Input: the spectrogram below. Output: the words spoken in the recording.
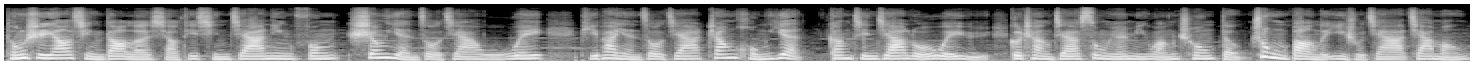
同时邀请到了小提琴家宁峰、声演奏家吴威、琵琶演奏家张鸿燕、钢琴家罗维宇、歌唱家宋元明、王冲等重磅的艺术家加盟。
